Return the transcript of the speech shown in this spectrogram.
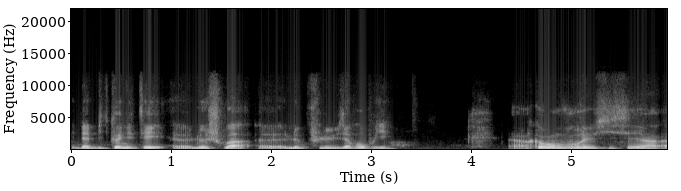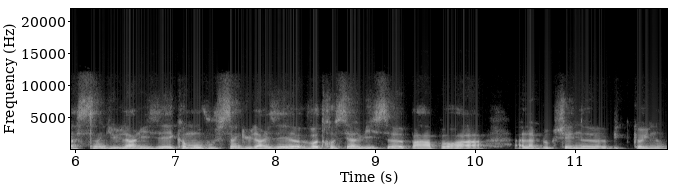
et eh Bitcoin était le choix le plus approprié. Comment vous réussissez à, singulariser, comment vous singularisez euh, votre service euh, par rapport à, la blockchain euh, Bitcoin?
